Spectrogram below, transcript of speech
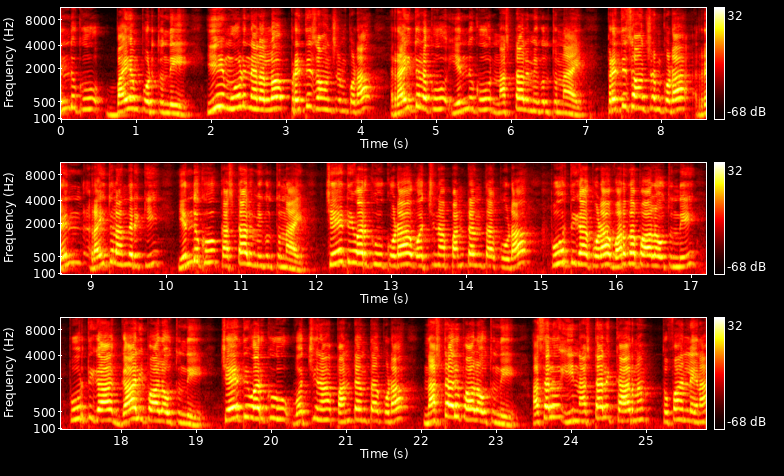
ఎందుకు భయం పడుతుంది? ఈ మూడు నెలల్లో ప్రతి సంవత్సరం కూడా రైతులకు ఎందుకు నష్టాలు మిగులుతున్నాయి? ప్రతి సంవత్సరం కూడా రెన్ రైతులందరికీ ఎందుకు కష్టాలు మిగులుతున్నాయి? చేతి వరకు కూడా వచ్చిన పంటంతా కూడా పూర్తిగా కూడా వరద పాలవుతుంది. పూర్తిగా గాలి పాలవుతుంది. చేతి వరకు వచ్చిన పంటంతా కూడా నష్టాలు పాలవుతుంది. అసలు ఈ నష్టాలకు కారణం తుఫాన్లేనా?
